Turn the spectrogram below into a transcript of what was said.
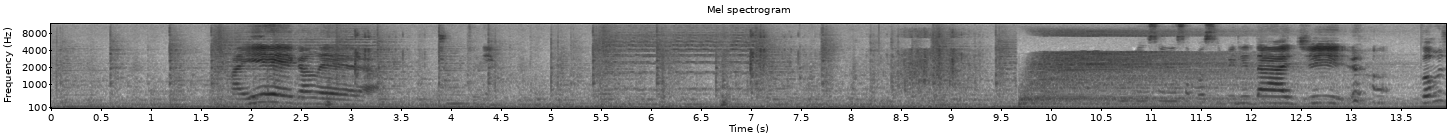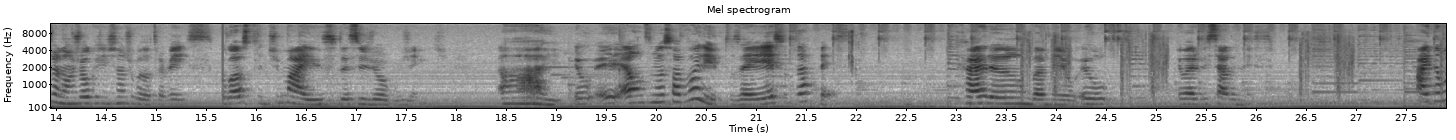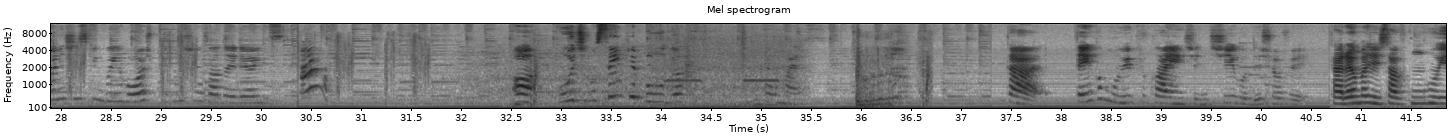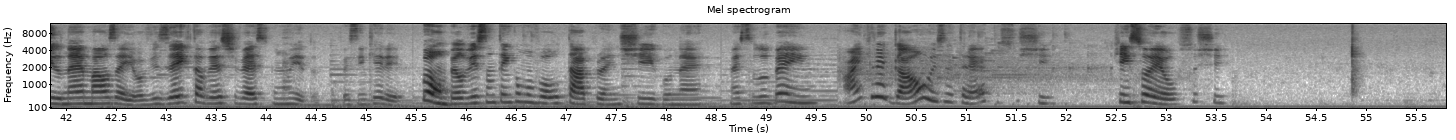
Aê, galera. Possibilidade. Vamos jogar um jogo que a gente não jogou da outra vez? Eu gosto demais desse jogo, gente. Ai, eu, é um dos meus favoritos. É esse da festa. Caramba, meu. Eu, eu era viciada nesse. Ai, tão bonitinho esse pinguim roxo. Por que não tinha usado ele antes? Ah! Ó, o último sempre buga. Não quero mais. Tá, tem como ir pro cliente antigo? Deixa eu ver. Caramba, a gente tava com um ruído, né? Mouse aí. Eu avisei que talvez estivesse com ruído. Foi sem querer. Bom, pelo visto não tem como voltar pro antigo, né? Mas tudo bem. Ai, que legal esse treco. Sushi. Quem sou eu? Sushi.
